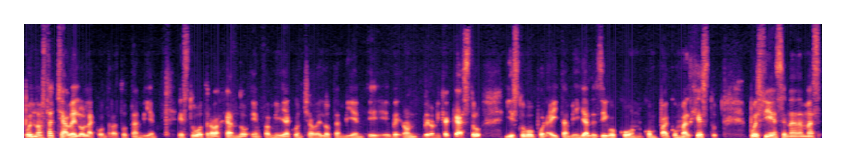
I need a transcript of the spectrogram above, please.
pues no hasta Chabelo la contrató también. Estuvo trabajando en familia con Chabelo también eh, Verónica Castro y estuvo por ahí también, ya les digo, con, con Paco Malgesto. Pues fíjense nada más,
